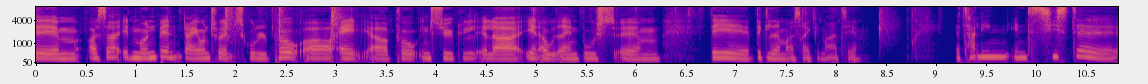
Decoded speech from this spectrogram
øh, og så et mundbind, der eventuelt skulle på og af og på en cykel, eller ind og ud af en bus. Øh, det, det glæder jeg mig også rigtig meget til. Jeg tager lige en, en sidste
